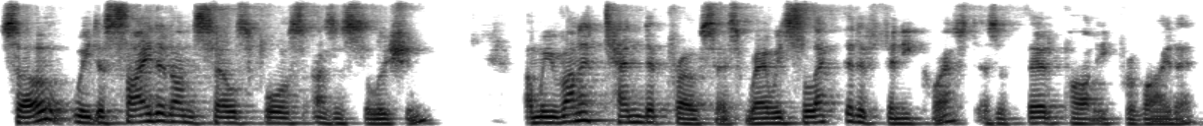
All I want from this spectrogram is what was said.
So we decided on Salesforce as a solution, and we ran a tender process where we selected Affinaquest as a third party provider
